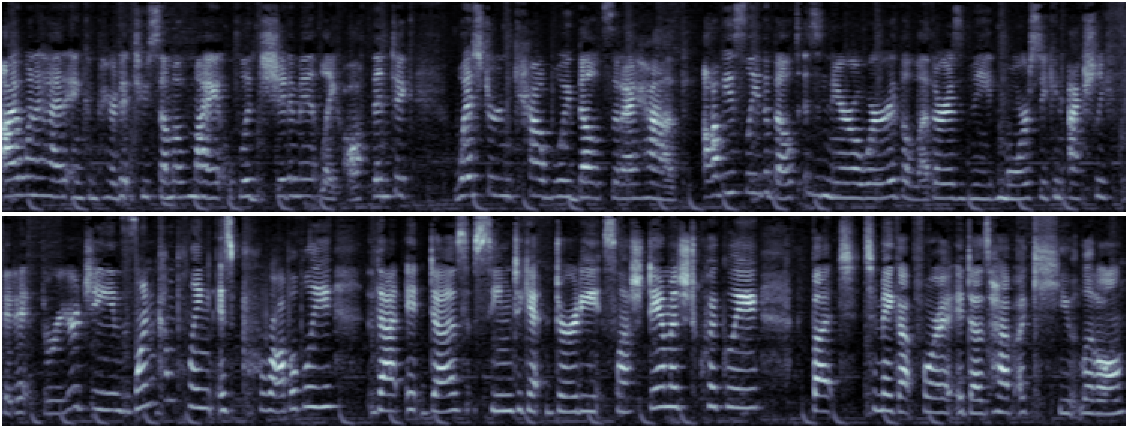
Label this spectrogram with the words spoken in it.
I went ahead and compared it to some of my legitimate, like authentic western cowboy belts that I have. Obviously the belt is narrower, the leather is made more so you can actually fit it through your jeans. One complaint is probably that it does seem to get dirty slash damaged quickly, but to make up for it, it does have a cute little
